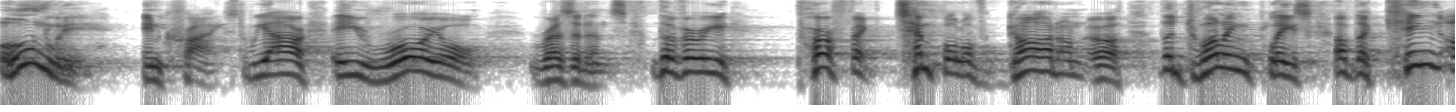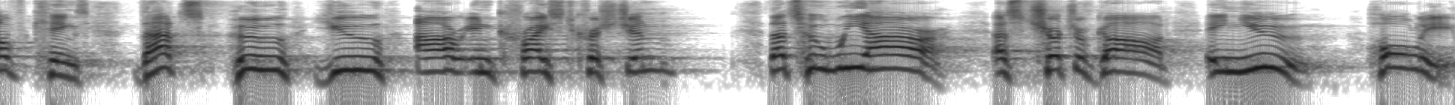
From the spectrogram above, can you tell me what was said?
only in Christ. We are a royal residence, the very perfect temple of God on earth, the dwelling place of the King of Kings, that's who you are in Christ, Christian. That's who we are as Church of God a new, holy,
